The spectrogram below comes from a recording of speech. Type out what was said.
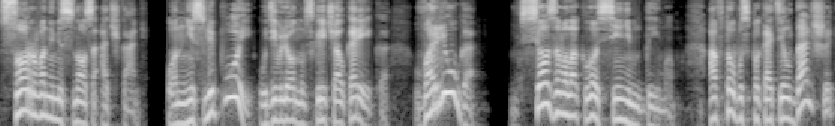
сорванными с носа очками. «Он не слепой!» — удивленно вскричал Корейка. «Варюга!» Все заволокло синим дымом. Автобус покатил дальше,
